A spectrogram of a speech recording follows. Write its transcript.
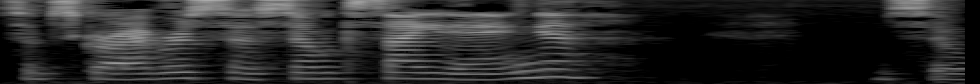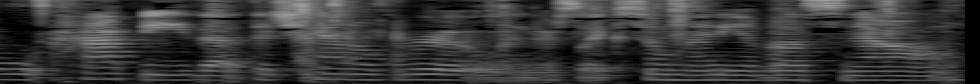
subscribers. So, so exciting. I'm so happy that the channel grew and there's like so many of us now.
